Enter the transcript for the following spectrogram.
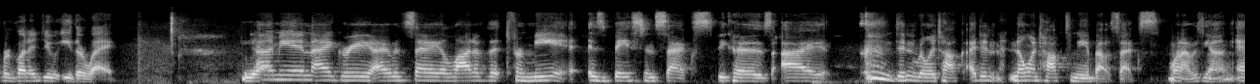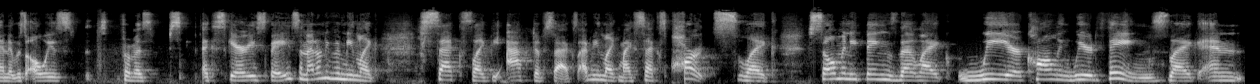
were going to do either way. I mean, I agree. I would say a lot of it for me is based in sex because I didn't really talk. I didn't. No one talked to me about sex when I was young, and it was always from a scary space. And I don't even mean like sex, like the act of sex. I mean like my sex parts, like so many things that like we are calling weird things. Like, and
